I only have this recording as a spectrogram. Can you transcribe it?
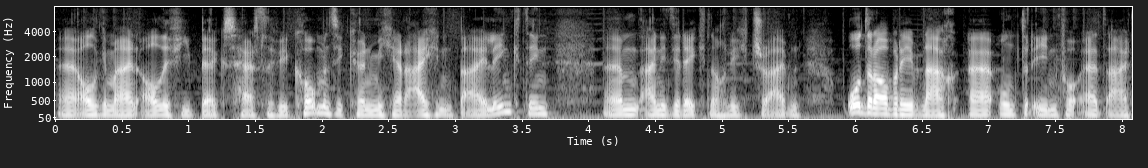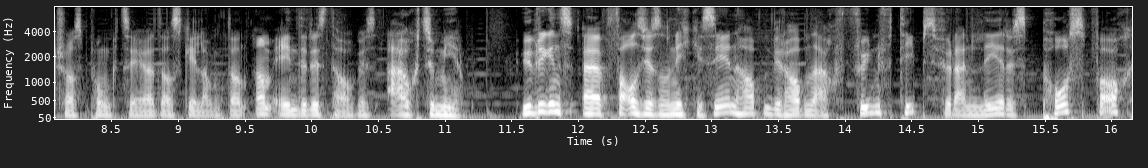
Äh, allgemein alle Feedbacks herzlich willkommen. Sie können mich erreichen bei LinkedIn, ähm, eine Direktnachricht schreiben oder aber eben auch äh, unter info at itrust.ch. Das gelangt dann am Ende des Tages auch zu mir. Übrigens, äh, falls Sie es noch nicht gesehen haben, wir haben auch fünf Tipps für ein leeres Postfach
